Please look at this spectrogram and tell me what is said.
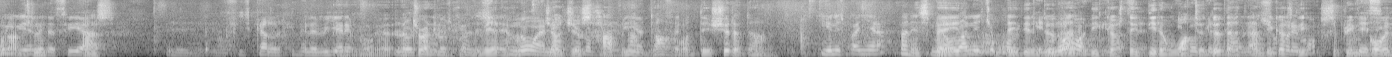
Well, obviously, as Attorney Jiménez Villarejo, the judges have not done what they should have done. And in Spain, they didn't do that because they didn't want to do that, and because the Supreme Court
